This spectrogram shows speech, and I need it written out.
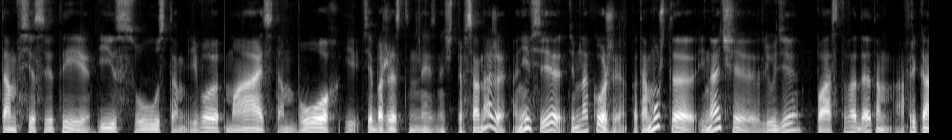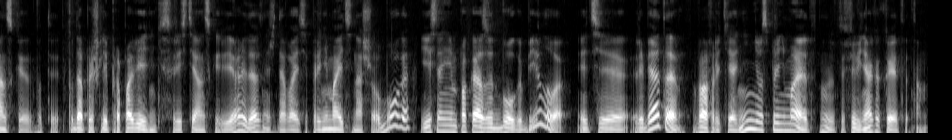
там все святые, Иисус, там его мать, там Бог и все божественные, значит, персонажи, они все темнокожие, потому что иначе люди паства, да, там африканская, вот туда пришли проповедники с христианской верой, да, значит, давайте принимайте нашего Бога. Если они им показывают Бога белого, эти ребята в Африке, они не воспринимают, ну, это фигня какая-то там,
